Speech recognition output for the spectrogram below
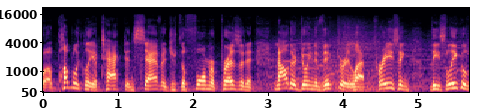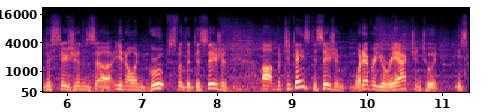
uh, publicly attacked and savaged the former president. Now they're doing the victory lap, praising these legal decisions, uh, you know, and groups for the decision. Uh, but today's decision, whatever your reaction to it, is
